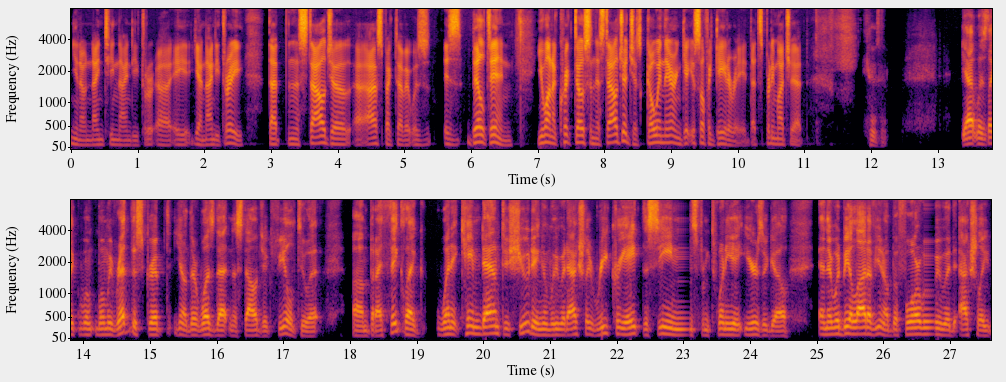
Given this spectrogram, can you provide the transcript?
you know 1993 uh, yeah 93 that the nostalgia uh, aspect of it was is built in. You want a quick dose of nostalgia? Just go in there and get yourself a gatorade. That's pretty much it. Yeah it was like when, when we read the script you know there was that nostalgic feel to it. Um, but i think like when it came down to shooting and we would actually recreate the scenes from 28 years ago and there would be a lot of you know before we would actually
